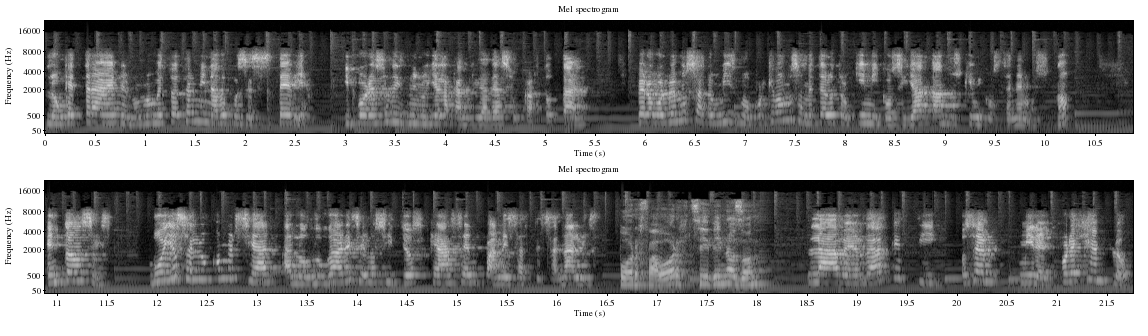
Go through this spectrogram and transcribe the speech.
lo que traen en un momento determinado pues es stevia y por eso disminuye la cantidad de azúcar total. Pero volvemos a lo mismo, ¿por qué vamos a meter otro químico si ya tantos químicos tenemos, no? Entonces, voy a hacerle un comercial a los lugares y a los sitios que hacen panes artesanales. Por favor, sí, dinos dónde. La verdad que sí. O sea, miren, por ejemplo,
